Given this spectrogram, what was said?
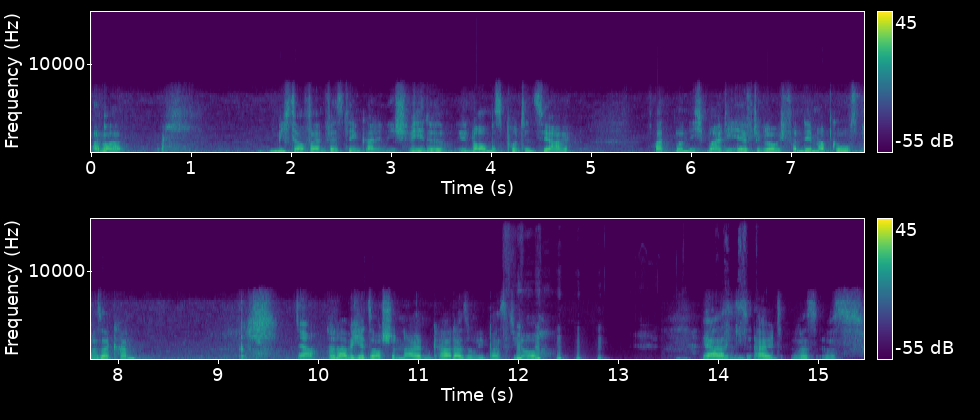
aber mich da auf einen festlegen kann ich nicht. Schwede, enormes Potenzial. Hat noch nicht mal die Hälfte, glaube ich, von dem abgerufen, was er kann. Ja, dann habe ich jetzt auch schon einen halben Kader, so wie Basti auch. ja, es ist halt, was, was,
